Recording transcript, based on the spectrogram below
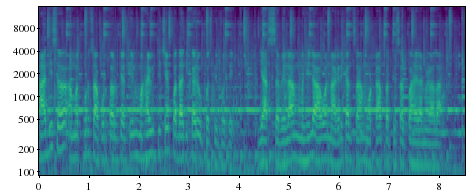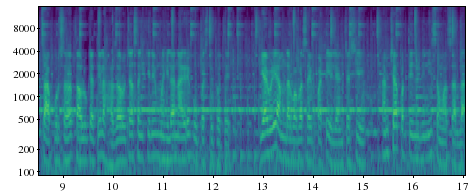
आदीसह अहमदपूर चाकूर तालुक्यातील महायुतीचे पदाधिकारी उपस्थित होते. या सभेला महिला व नागरिकांचा मोठा प्रतिसाद पाहायला मिळाला. चाकूरसह तालुक्यातील हजारोच्या संख्येने महिला नागरिक उपस्थित होते. यावेळी आमदार बाबासाहेब पाटील यांच्याशी आमच्या प्रतिनिधींनी संवाद साधला.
